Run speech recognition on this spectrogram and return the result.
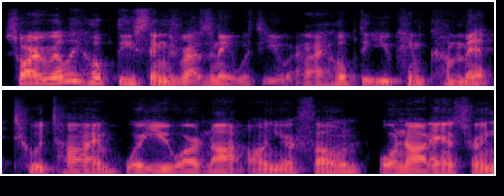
So I really hope these things resonate with you, and I hope that you can commit to a time where you are not on your phone or not answering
